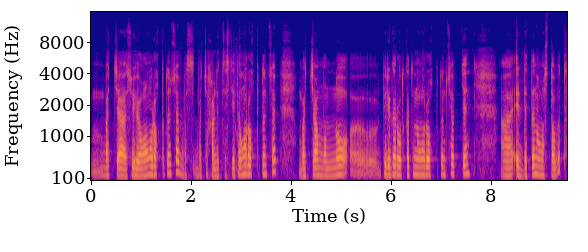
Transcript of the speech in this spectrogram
бачча сүйө оңорок бутун сөп, бачча холецистит оңорок бутун сөп, бачча монну перегородкатын оңорок бутун сөп ден эрдеттен оңостобут.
